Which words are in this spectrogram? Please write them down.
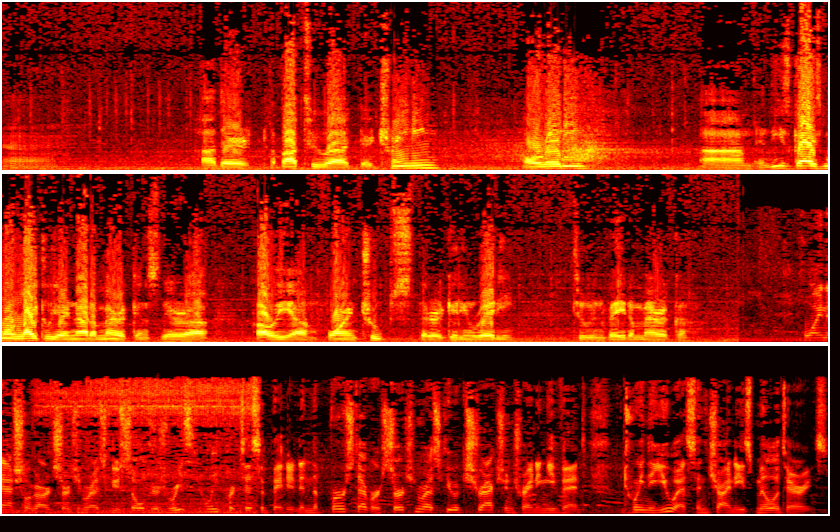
uh, how they're about to, uh, they're training already. Um, and these guys more likely are not Americans. They're uh, probably uh, foreign troops that are getting ready to invade America. Hawaii National Guard search and rescue soldiers recently participated in the first ever search and rescue extraction training event between the U.S. and Chinese militaries.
